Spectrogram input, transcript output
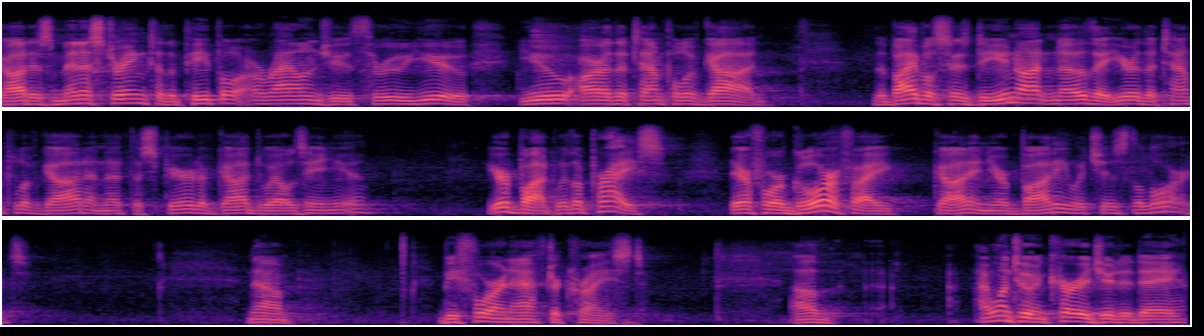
God is ministering to the people around you through you. You are the temple of God. The Bible says, Do you not know that you're the temple of God and that the Spirit of God dwells in you? You're bought with a price. Therefore, glorify God in your body, which is the Lord's. Now, before and after Christ, uh, I want to encourage you today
